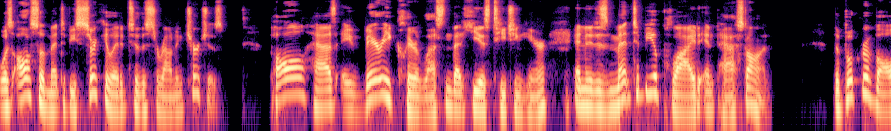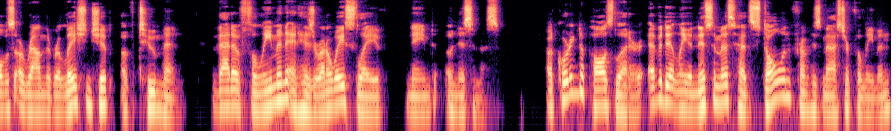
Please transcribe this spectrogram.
was also meant to be circulated to the surrounding churches. Paul has a very clear lesson that he is teaching here, and it is meant to be applied and passed on. The book revolves around the relationship of two men, that of Philemon and his runaway slave named Onesimus. According to Paul's letter, evidently Onesimus had stolen from his master Philemon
